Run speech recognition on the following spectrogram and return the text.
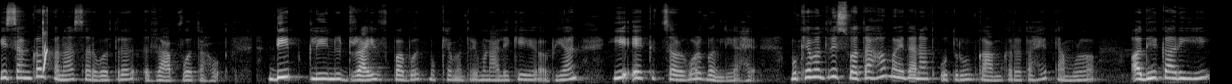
ही संकल्पना सर्वत्र राबवत आहोत. डीप क्लीन ड्राईव्हबाबत मुख्यमंत्री म्हणाले की हे अभियान ही एक चळवळ बनली आहे. मुख्यमंत्री स्वतः मैदानात उतरून काम करत आहेत. त्यामुळं अधिकारीही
